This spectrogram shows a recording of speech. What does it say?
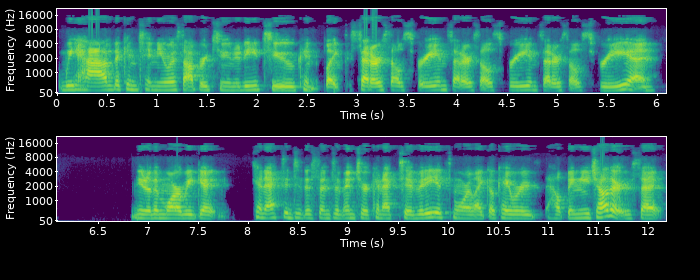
we have the continuous opportunity to con- like set ourselves free and set ourselves free and set ourselves free, and you know, the more we get connected to the sense of interconnectivity, it's more like okay, we're helping each other set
